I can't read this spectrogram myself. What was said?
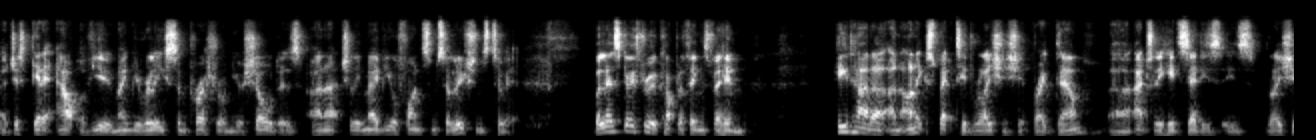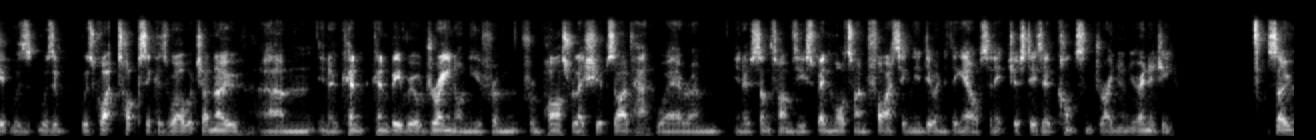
uh, just get it out of you, maybe release some pressure on your shoulders, and actually maybe you'll find some solutions to it. But let's go through a couple of things for him he'd had a, an unexpected relationship breakdown. Uh, actually, he'd said his his relationship was was a, was quite toxic as well, which I know um, you know can can be a real drain on you from from past relationships I've had, where um, you know sometimes you spend more time fighting than you do anything else, and it just is a constant drain on your energy. So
